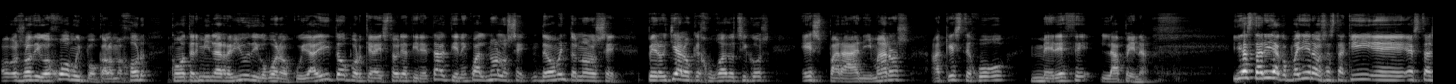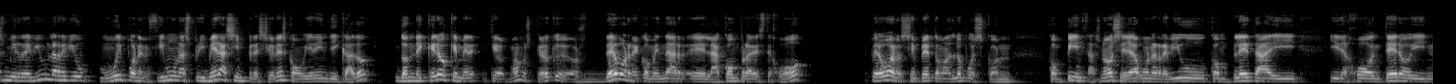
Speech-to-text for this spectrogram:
os lo digo, he jugado muy poco. A lo mejor, como termina la review, digo, bueno, cuidadito, porque la historia tiene tal, tiene cual. No lo sé. De momento no lo sé. Pero ya lo que he jugado, chicos, es para animaros a que este juego merece la pena. Y ya estaría, compañeros, hasta aquí eh, esta es mi review, una review muy por encima, unas primeras impresiones, como bien he indicado, donde creo que, vamos, creo que os debo recomendar eh, la compra de este juego, pero bueno, siempre tomadlo pues con, con pinzas, ¿no? Si hay alguna review completa y, y del juego entero y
